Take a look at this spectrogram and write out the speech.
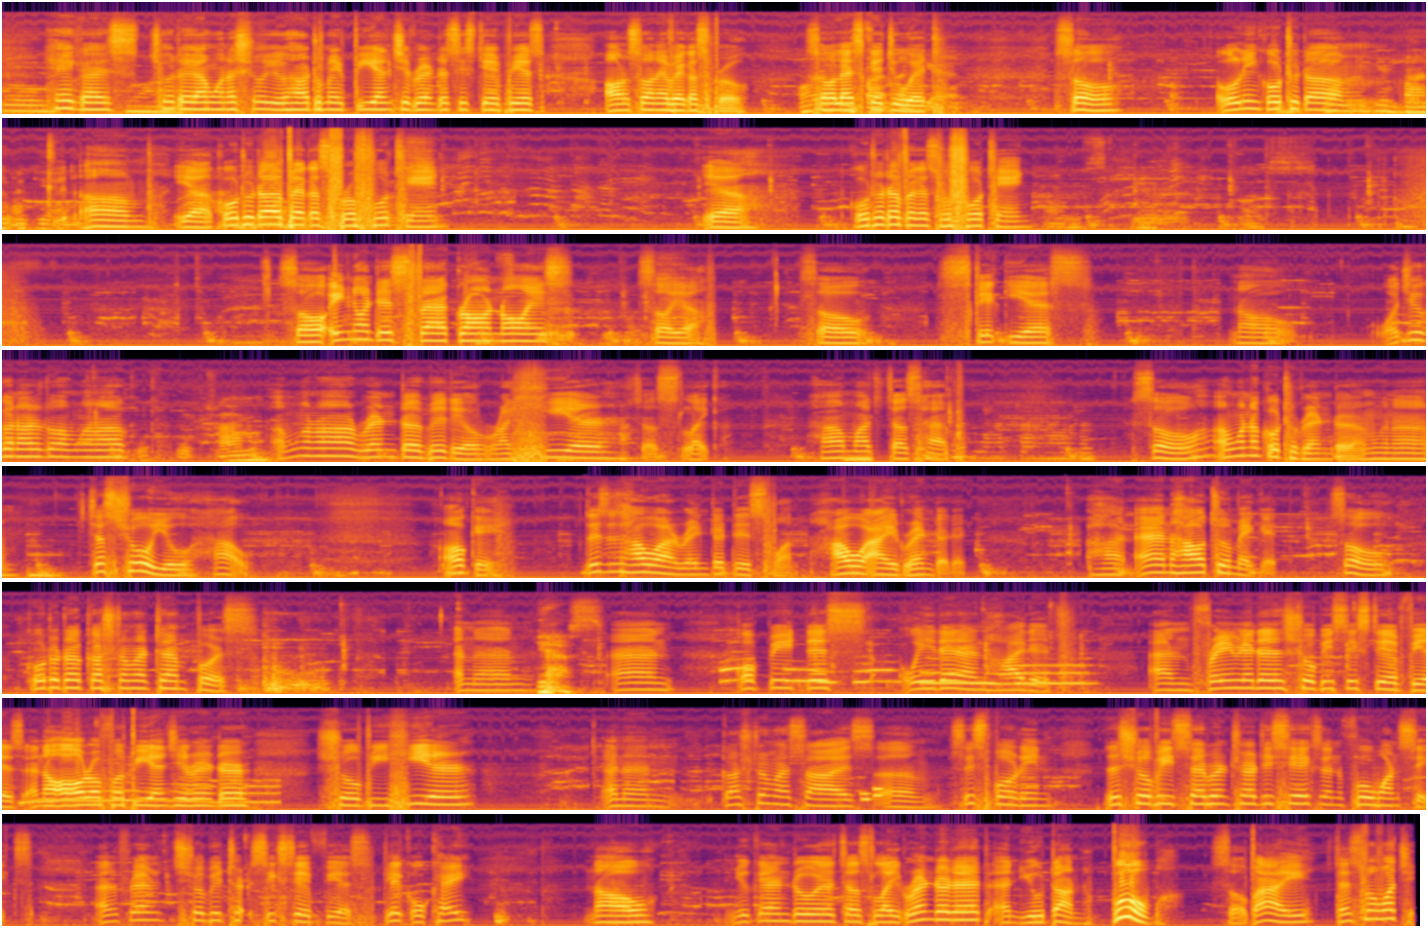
Hey guys, today I'm gonna show you how to make PNG render 60 FPS on Sony Vegas Pro. So let's get to it. So only go to the um, um yeah go to the Vegas Pro 14. Yeah, go to the Vegas Pro 14. I'm scared because So ignore this background noise. So yeah, so click yes. Now what you gonna do? I'm gonna I'm gonna render video right here just like how much does happen so I'm gonna go to render. I'm gonna just show you how. Okay. This is how I rendered this one. How I rendered it. And, and how to make it. So go to the customer tempers. And then Yes. and copy this with it and hide it. And frame rate should be 60 fps and all of a png render should be here. And then customer size um 614 this should be 736 and 416 and frame should be 60 fps click ok. Now you can do it. Just like render it and you done. Boom! So bye. Thanks for watching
